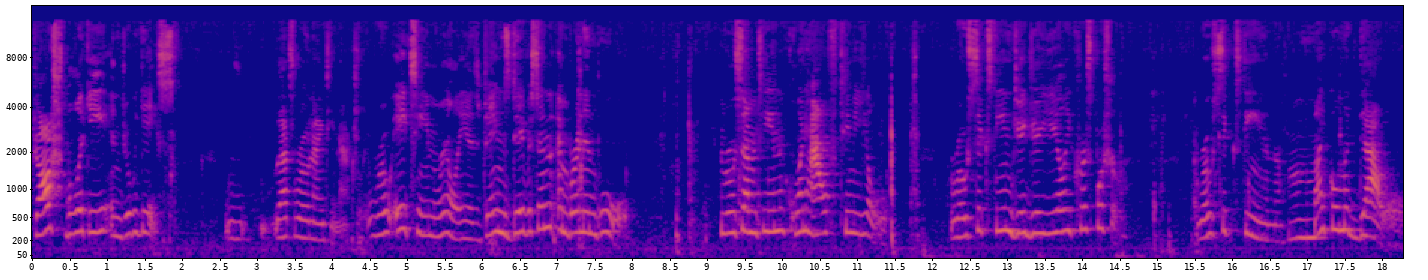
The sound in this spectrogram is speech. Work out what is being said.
Josh Bilicki and Joey Gase. That's row 19, actually. Row 18, really, is James Davison and Brennan Poole. Row 17, Quin Houff, Timmy Hill. Row 16, J.J. Yeley, Chris Buescher. Row 16, Michael McDowell.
